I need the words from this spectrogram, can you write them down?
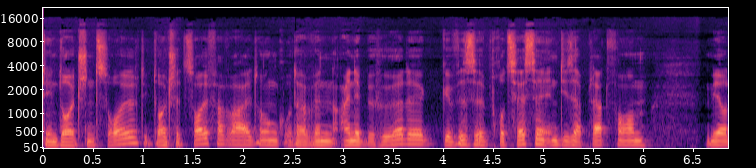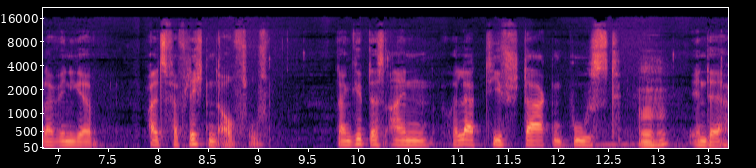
den deutschen Zoll, die deutsche Zollverwaltung oder wenn eine Behörde gewisse Prozesse in dieser Plattform mehr oder weniger als verpflichtend aufruft dann gibt es einen relativ starken Boost mhm. in, der,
